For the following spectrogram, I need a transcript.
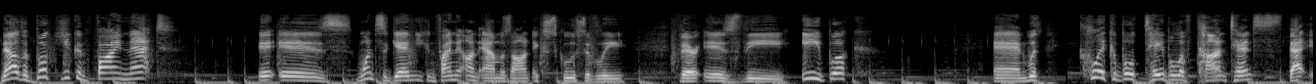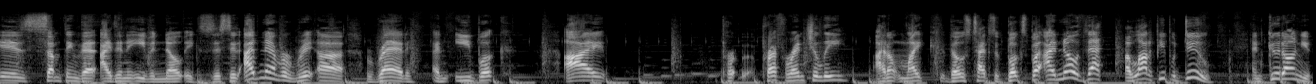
Now the book you can find that it is once again you can find it on Amazon exclusively. There is the ebook and with clickable table of contents. That is something that I didn't even know existed. I've never re- uh, read an ebook. I preferentially I don't like those types of books, but I know that a lot of people do, and good on you.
